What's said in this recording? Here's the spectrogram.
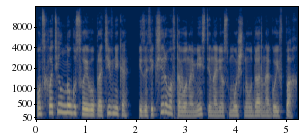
он схватил ногу своего противника и, зафиксировав того на месте, нанес мощный удар ногой в пах.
